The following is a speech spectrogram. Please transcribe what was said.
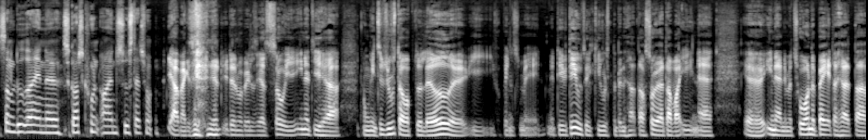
sådan lyder en øh, skotsk hund og en sydstatshund. Ja, man kan sige, i den forbindelse, jeg så i en af de her, nogle interviews, der var blevet lavet øh, i, i forbindelse med, med DVD-udgivelsen af den her, der så jeg, at der var en af, øh, en af animatorerne bag der her, der,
